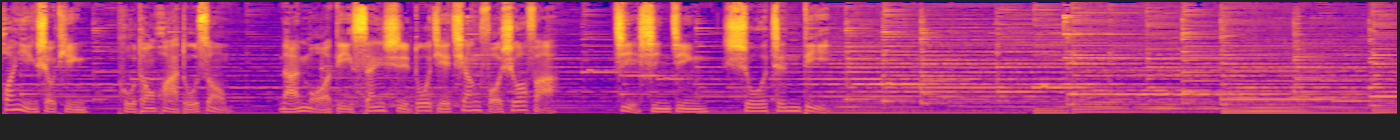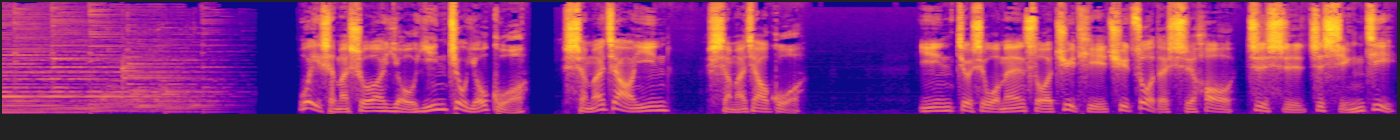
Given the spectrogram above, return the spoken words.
欢迎收听普通话读诵《南摩第三世多杰羌佛说法·借心经》说真谛。为什么说有因就有果？什么叫因？什么叫果？因就是我们所具体去做的时候致使之行迹。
